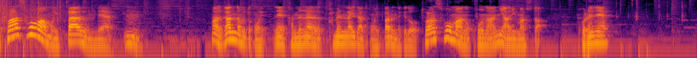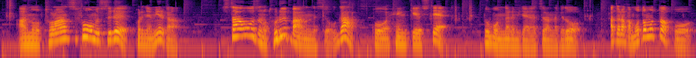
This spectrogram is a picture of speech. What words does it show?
トランスフォーマーもいっぱいあるんで、うん。まあ、ガンダムとかもね、仮面ライダー、仮面ライダーとかもいっぱいあるんだけど、トランスフォーマーのコーナーにありました。これね、あの、トランスフォームする、これね、見えるかな？スターウォーズのトルーパーなんですよ。が、こう変形して、ロボになるみたいなやつなんだけど、あとなんか元々はこ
